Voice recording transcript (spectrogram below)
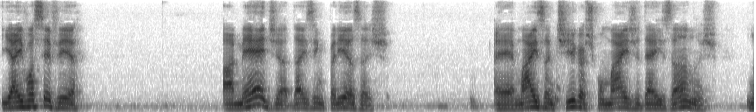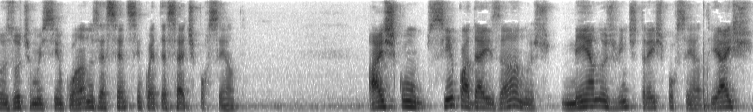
E aí você vê a média das empresas é, mais antigas, com mais de 10 anos, nos últimos 5 anos, é 157%. As com 5 a 10 anos, menos 23%. E as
